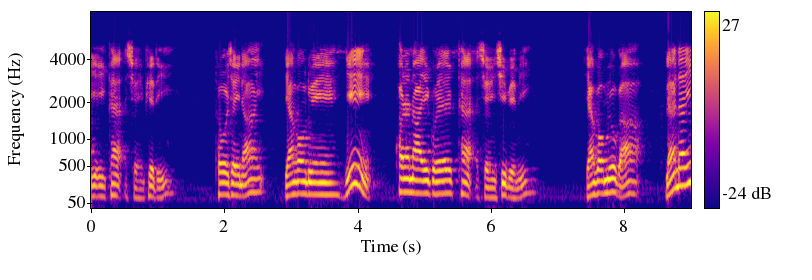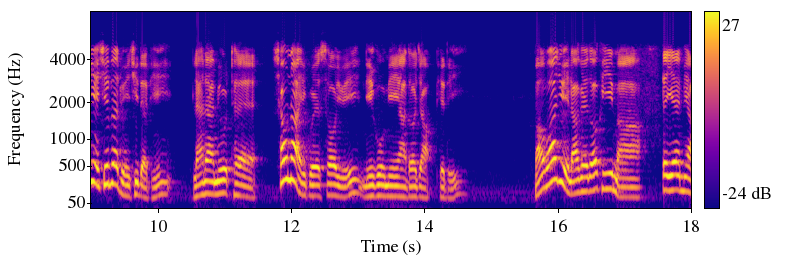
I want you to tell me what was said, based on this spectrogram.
ရီခန့်အချိန်ဖြစ်သည်ထိုအချိန်၌ရန်ကုန်တွင်ညင့်9နာရီခွဲခန့်အချိန်ရှိပေမည်ရန်ကုန်မြို့ကလန်ဒန်၏အရှိတ်ဘက်တွင်ရှိသဖြင့်လန်ဒန်မြို့ထက်6နာရီခွဲစော၍နေကိုမြင်ရသောကြောင့်ဖြစ်သည်မောင်မကျွေလာခဲ့သောခရီးမှာတရက်မျှ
